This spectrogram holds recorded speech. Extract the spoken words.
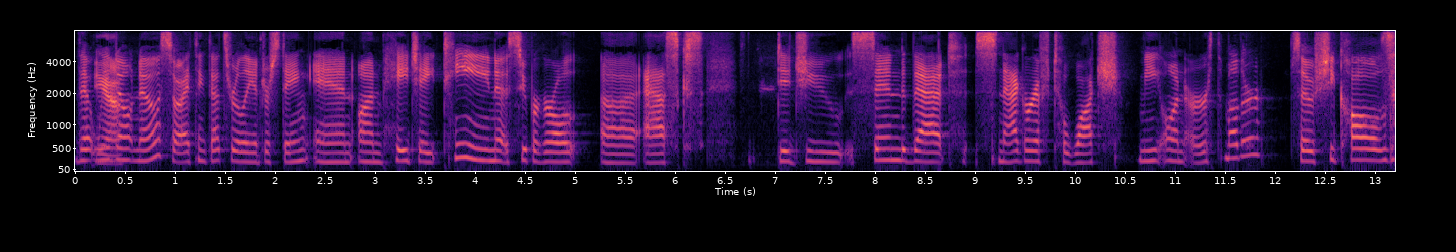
that we yeah. don't know. So I think that's really interesting. And on page 18, Supergirl uh, asks did you send that snagriff to watch me on Earth, Mother? So she calls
